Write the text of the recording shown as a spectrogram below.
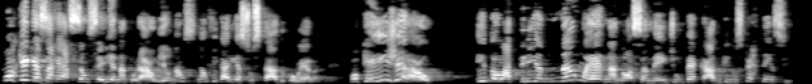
Por que, que essa reação seria natural e eu não, não ficaria assustado com ela? Porque, em geral, idolatria não é na nossa mente um pecado que nos pertence.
